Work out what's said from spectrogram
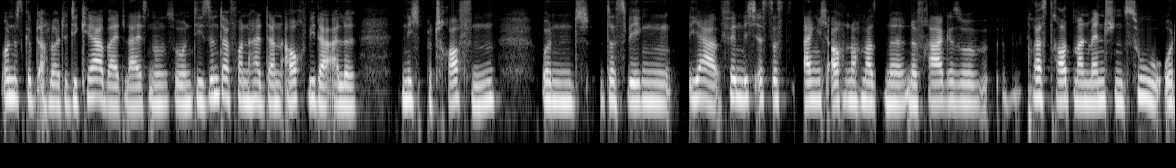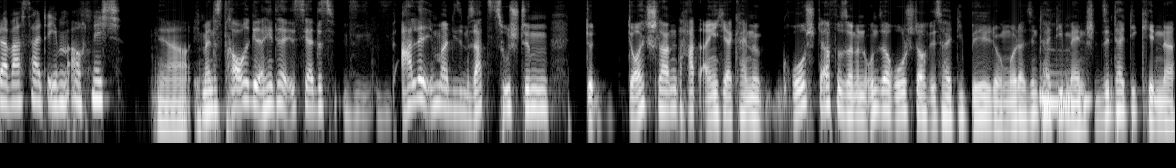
und es gibt auch Leute, die Care-Arbeit leisten und so und die sind davon halt dann auch wieder alle nicht betroffen und deswegen, ja, finde ich, ist das eigentlich auch nochmal eine, eine Frage so, was traut man Menschen zu oder was halt eben auch nicht. Ja, ich meine, das Traurige dahinter ist ja, dass alle immer diesem Satz zustimmen, Deutschland hat eigentlich ja keine Rohstoffe, sondern unser Rohstoff ist halt die Bildung oder sind halt mhm. die Menschen, sind halt die Kinder.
